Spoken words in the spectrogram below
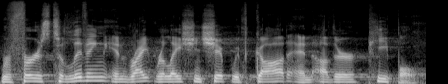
refers to living in right relationship with God and other people.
